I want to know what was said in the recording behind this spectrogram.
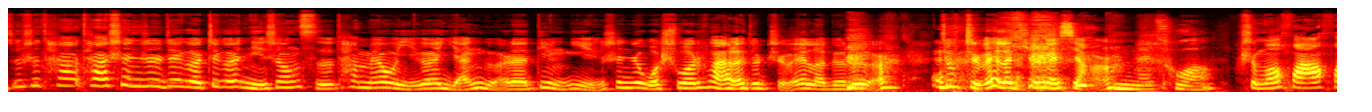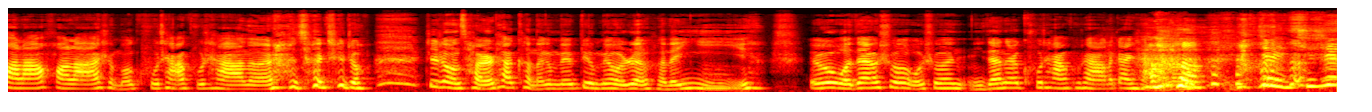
就是它它甚至这个这个拟声词它没有一个严格的定义，甚至我说出来了就只为了个乐儿，就只为了听个响儿，嗯，没错。什么哗哗啦哗啦，什么哭嚓哭嚓的，然后就这种这种词儿，它可能没并没有任何的意义。因为我在说，我说你在那儿哭嚓哭嚓的干啥呢？这其实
